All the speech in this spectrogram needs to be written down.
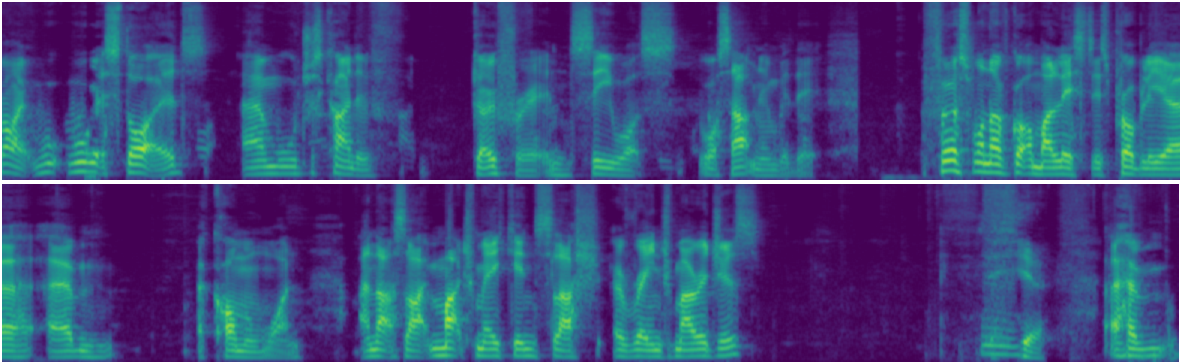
Right. We'll, we'll get started, and we'll just kind of go for it and see what's what's happening with it. First one I've got on my list is probably a um, a common one, and that's like matchmaking slash arranged marriages. Yeah. Um,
